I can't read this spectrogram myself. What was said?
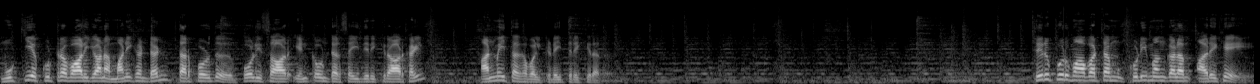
முக்கிய குற்றவாளியான மணிகண்டன் தற்பொழுது போலீசார் என்கவுண்டர் செய்திருக்கிறார்கள். அண்மை தகவல் கிடைத்திருக்கிறது. திருப்பூர் மாவட்டம் குடிமங்கலம் அருகே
